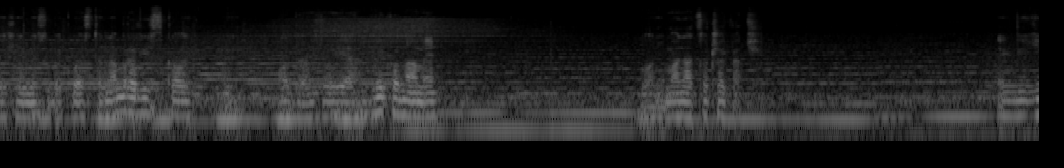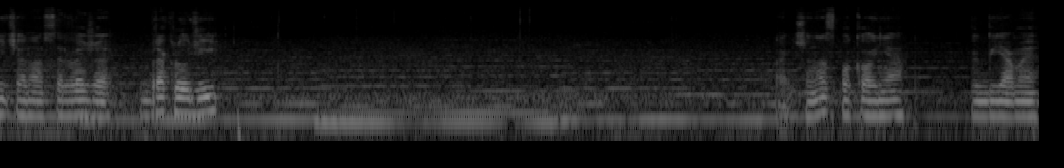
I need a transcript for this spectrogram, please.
Weźmiemy sobie questa na mrowisko i od razu je wykonamy, bo nie ma na co czekać. Jak widzicie na serwerze brak ludzi. Także na spokojnie wybijamy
